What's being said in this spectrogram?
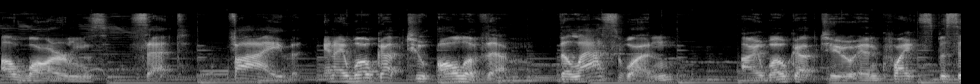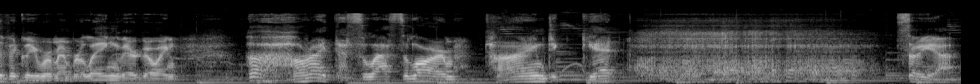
alarms set. Five. And I woke up to all of them. The last one I woke up to and quite specifically remember laying there going, oh, all right, that's the last alarm. Time to get. So, yeah.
